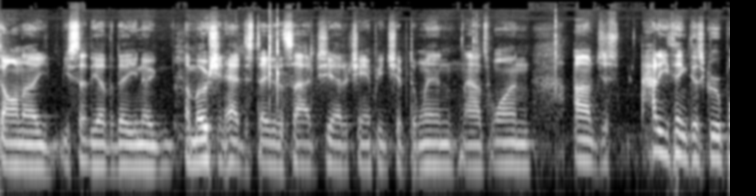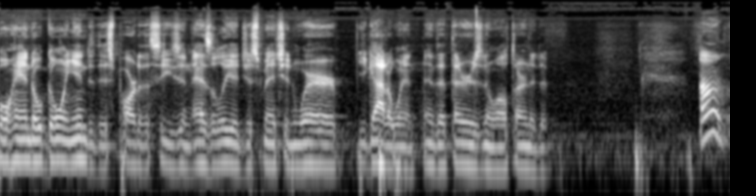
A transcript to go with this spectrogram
Donna, you said the other day, you know, emotion had to stay to the side because she had a championship to win. Now it's won. Uh, just how do you think this group will handle going into this part of the season, as Aliyah just mentioned, where you got to win and that there is no alternative? Um,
